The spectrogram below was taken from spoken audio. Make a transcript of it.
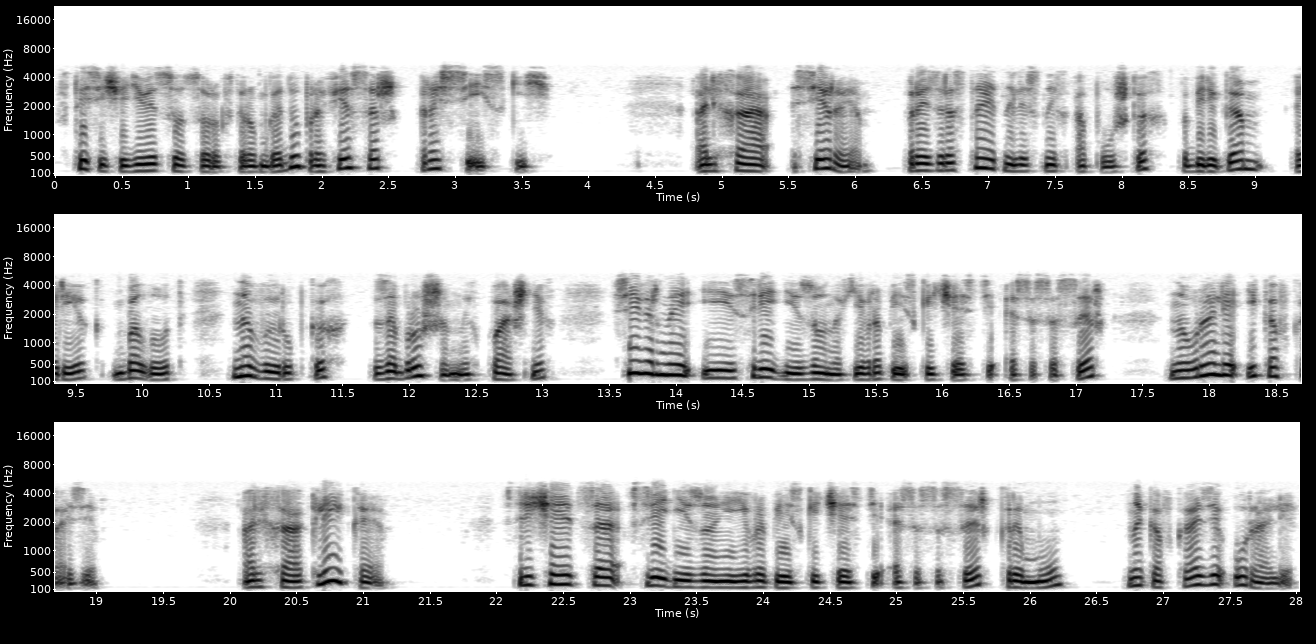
в 1942 году профессор Российский. Ольха серая произрастает на лесных опушках, по берегам рек, болот, на вырубках, заброшенных пашнях, в северной и средней зонах европейской части СССР, на Урале и Кавказе. Ольха клейкая встречается в средней зоне европейской части СССР, Крыму, на Кавказе, Урале.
